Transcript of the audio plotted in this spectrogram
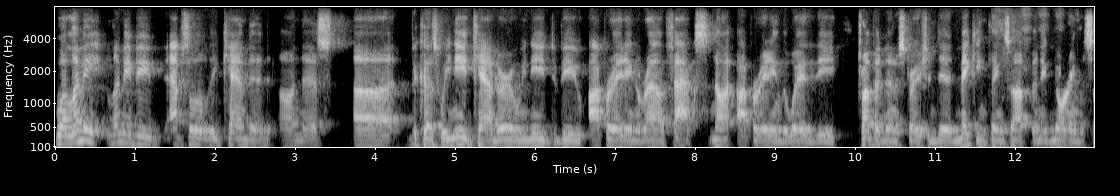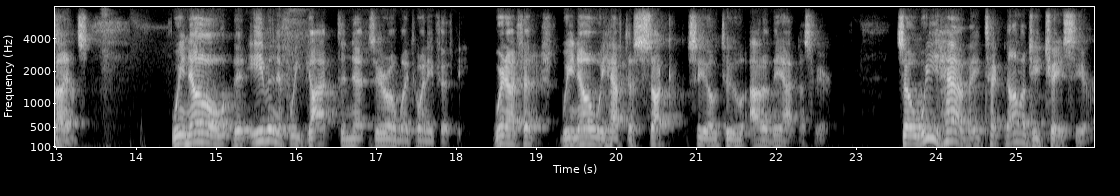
Well, let me let me be absolutely candid on this uh, because we need candor and we need to be operating around facts, not operating the way the Trump administration did, making things up and ignoring the science. We know that even if we got to net zero by 2050, we're not finished. We know we have to suck CO2 out of the atmosphere. So we have a technology chase here.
